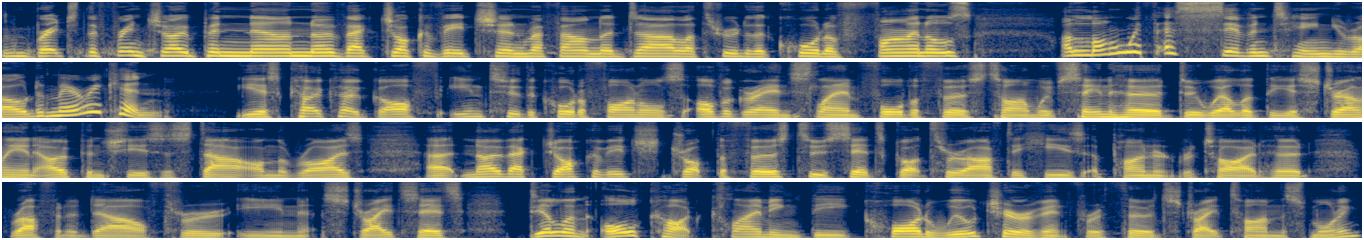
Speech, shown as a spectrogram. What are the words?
And Brett, to the French Open now. Novak Djokovic and Rafael Nadal are through to the quarterfinals, along with a 17 year old American. Yes, Coco Gauff into the quarterfinals of a Grand Slam for the first time. We've seen her do well at the Australian Open. She is a star on the rise. Uh, Novak Djokovic dropped the first two sets, got through after his opponent retired. Heard Rafa Nadal through in straight sets. Dylan Alcott claiming the quad wheelchair event for a third straight time this morning.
